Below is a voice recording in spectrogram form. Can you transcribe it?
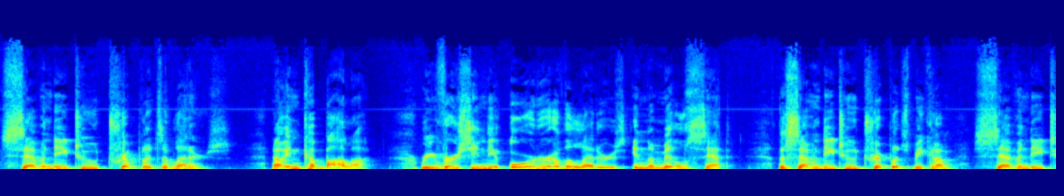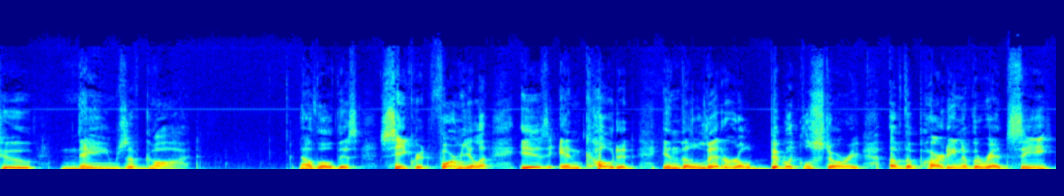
72 triplets of letters. Now, in Kabbalah, reversing the order of the letters in the middle set, the 72 triplets become 72 names of God. Now, though this secret formula is encoded in the literal biblical story of the parting of the Red Sea,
